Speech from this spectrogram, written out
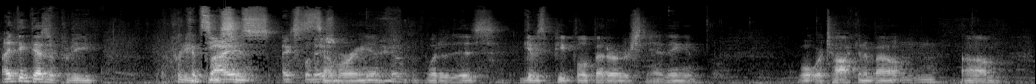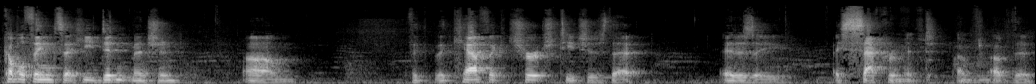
I think that's a pretty, pretty Concise decent explanation. summary of There you go. what it is. Gives people a better understanding and what we're talking about. Mm-hmm. Um, a couple things that he didn't mention. Um, the, the Catholic Church teaches that it is a a sacrament of, Mm-hmm. of the,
